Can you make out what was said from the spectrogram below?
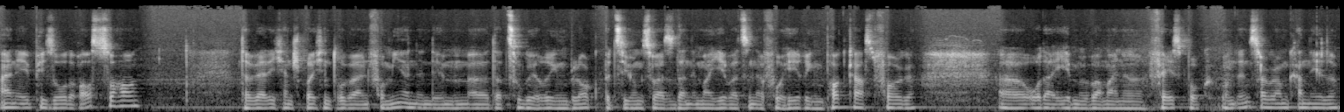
eine Episode rauszuhauen. Da werde ich entsprechend darüber informieren in dem äh, dazugehörigen Blog, beziehungsweise dann immer jeweils in der vorherigen Podcast-Folge äh, oder eben über meine Facebook- und Instagram-Kanäle.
